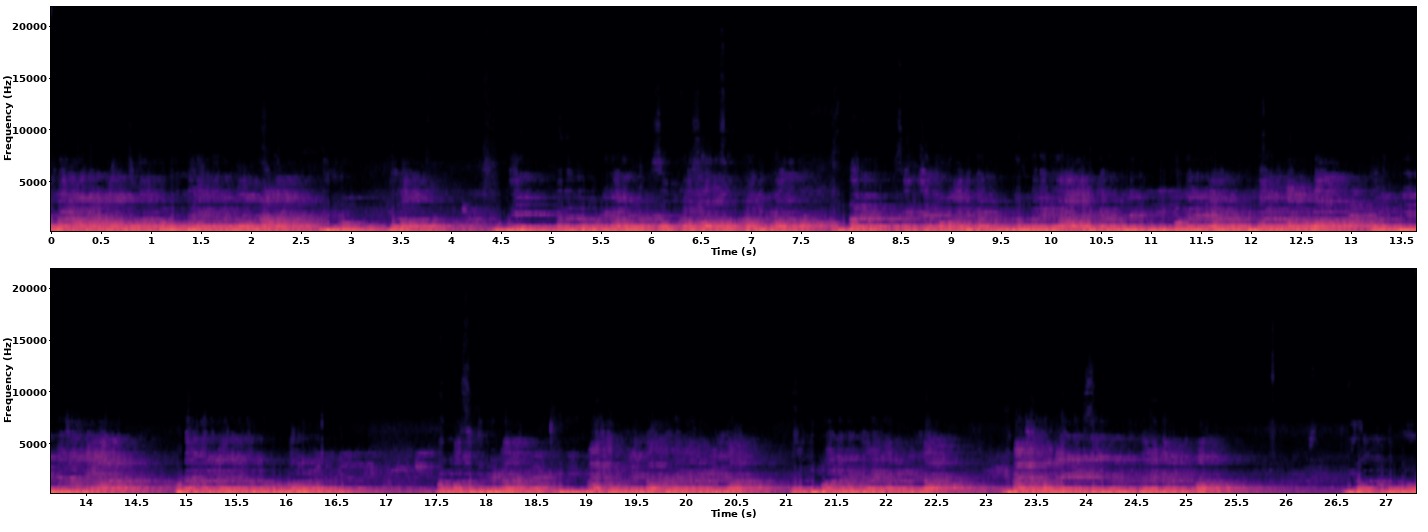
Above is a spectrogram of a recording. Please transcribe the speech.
తెలంగాణకు రావాల్సిన హక్కులు తెలంగాణకు రావాల్సిన విధులు ఇలా ముందే నరేంద్ర మోడీ గారు సబ్కా సాత్ సబ్కా వికాస్. అందరి సంక్షేమం అధికారంలో ఉంటే ఒక లెక్క అధికారంలో లేకపోతే ఇంకొక లెక్క అన్నారు. ఇలా కాకుండా మనం ఏం చేసుకోగల ఉడంగానికి ఐదు వందల కోట్ల రూపాయలు పట్టుకుంది మరి మా సిద్దిపేట మీ రాష్ట్రం లేదా తెలంగాణ లేదా ఇలా దుబాయ్ తెలంగాణ లేదా? ఈ రాష్ట్రం అనేక నియోజకవర్గాలు తెలంగాణ లేవా ఈరోజు నువ్వు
